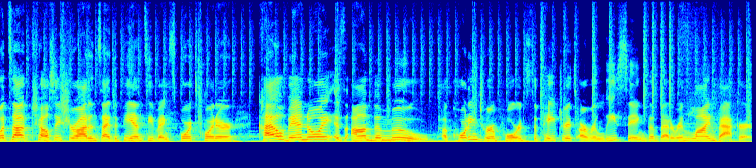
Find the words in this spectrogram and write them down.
What's up? Chelsea Sherrod inside the PNC Bank Sports Corner. Kyle Van Noy is on the move. According to reports, the Patriots are releasing the veteran linebacker.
